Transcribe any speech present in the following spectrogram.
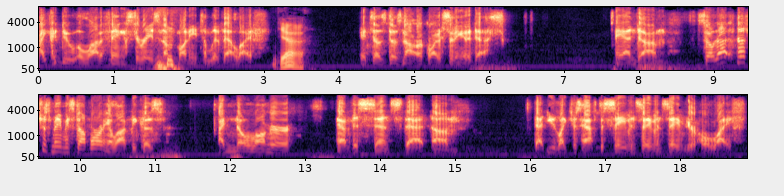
I could do a lot of things to raise enough money to live that life. Yeah. It does does not require sitting at a desk. And um, so that that's just made me stop worrying a lot because I no longer have this sense that um, that you like just have to save and save and save your whole life.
